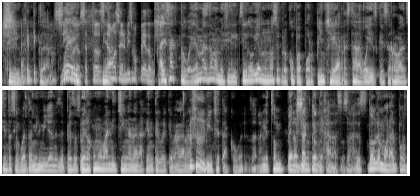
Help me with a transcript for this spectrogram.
Sí, la gente, claro. sí, güey, o sea, todos mira. estamos en el mismo pedo, güey. Exacto, güey. Además, no mames, si, si el gobierno no se preocupa por pinche arrestar a güeyes que se roban 150 mil millones de pesos, pero cómo van y chingan a la gente, güey, que va a ganar su pinche taco, güey. O sea, la neta, son pero bien Exacto, güey. pendejadas. O sea, es doble moral por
